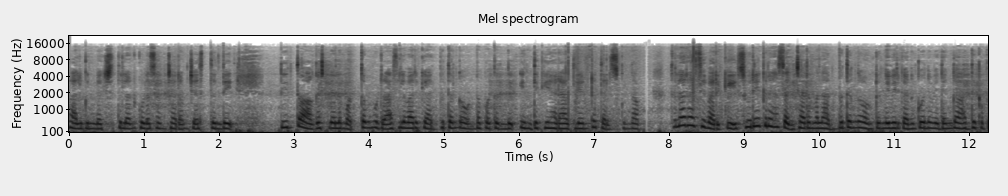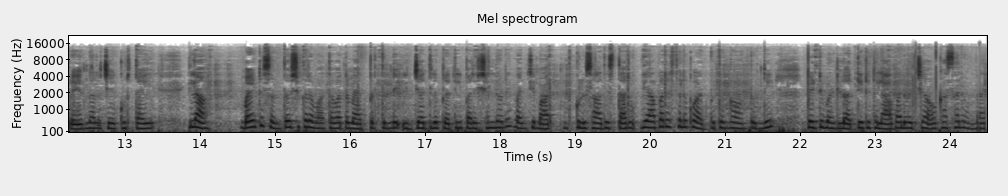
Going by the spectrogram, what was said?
పాల్గొని నక్షత్రాలను కూడా సంచారం చేస్తుంది. దీంతో ఆగస్టు నెల మొత్తం మూడు రాశుల వారికి అద్భుతంగా ఉండబోతుంది. ఇంతకీ ఆ రాశులు ఏంటో తెలుసుకుందాం. తులారాశి వారికి సూర్యగ్రహ సంచారం వల్ల అద్భుతంగా ఉంటుంది. వీరికి అనుకునే విధంగా ఆర్థిక ప్రయోజనాలు చేకూరుతాయి. ఇలా బయట సంతోషకర వాతావరణం ఏర్పడుతుంది. విద్యార్థులు ప్రతి పరీక్షల్లోనే మంచి మార్పులు సాధిస్తారు. వ్యాపారస్తులకు అద్భుతంగా ఉంటుంది. పెట్టుబడులు అత్యధిక లాభాలు వచ్చే అవకాశాలు ఉన్నాయి.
